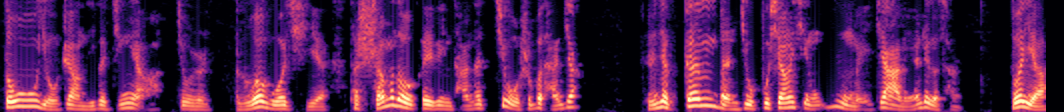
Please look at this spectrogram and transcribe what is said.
都有这样的一个经验啊，就是德国企业他什么都可以跟你谈，他就是不谈价，人家根本就不相信物美价廉这个词儿。所以啊。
